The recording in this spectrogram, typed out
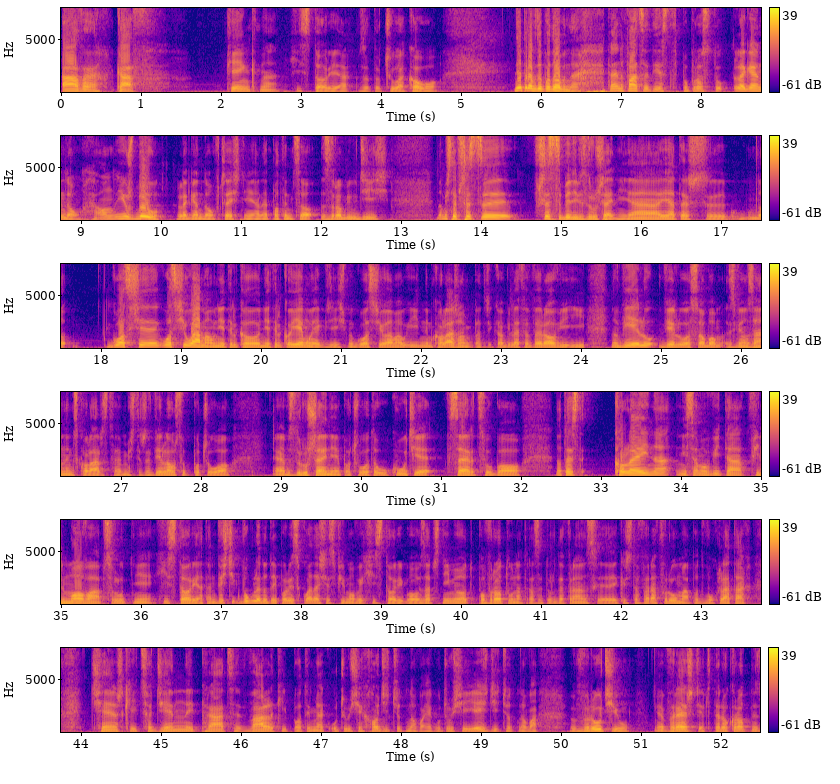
Awe Kaf. Piękna historia zatoczyła koło. Nieprawdopodobne. Ten facet jest po prostu legendą. On już był legendą wcześniej, ale po tym, co zrobił dziś, no myślę, wszyscy, wszyscy byli wzruszeni. Ja, ja też. y, No, głos, się, głos się łamał, nie tylko, nie tylko jemu, jak widzieliśmy, głos się łamał i innym kolarzom, i Patrykowi Lefeverowi, i no, wielu, wielu osobom związanym z kolarstwem. Myślę, że wiele osób poczuło wzruszenie, poczuło to ukłucie w sercu, bo no, to jest kolejna niesamowita, filmowa absolutnie historia. Ten wyścig w ogóle do tej pory składa się z filmowych historii, bo zacznijmy od powrotu na trasę Tour de France e, Christophera Fruma po dwóch latach ciężkiej, codziennej pracy, walki, po tym jak uczył się chodzić od nowa, jak uczył się jeździć od nowa, wrócił wreszcie czterokrotny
